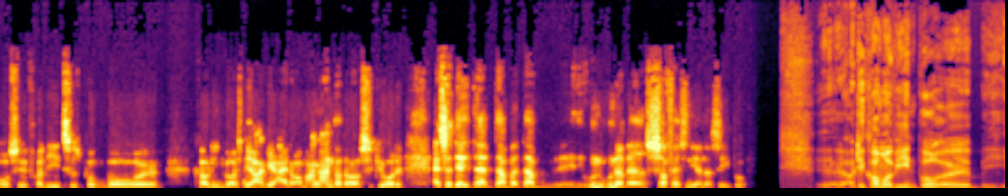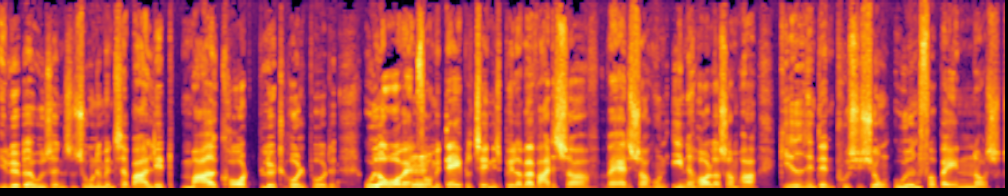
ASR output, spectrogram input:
bortset fra lige et tidspunkt, hvor øh, Karoline Wozniacki, ej, der var mange andre, der også gjorde det. Altså, der, der, der, der, hun, hun har været så fascinerende at se på. Øh, og det kommer vi ind på øh, i løbet af udsendelsen, Sune, men så bare lidt meget kort, blødt hul på det. Udover at være en mm. formidabel tennisspiller, hvad, var det så, hvad er det så, hun indeholder, som har givet hende den position uden for banen også?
